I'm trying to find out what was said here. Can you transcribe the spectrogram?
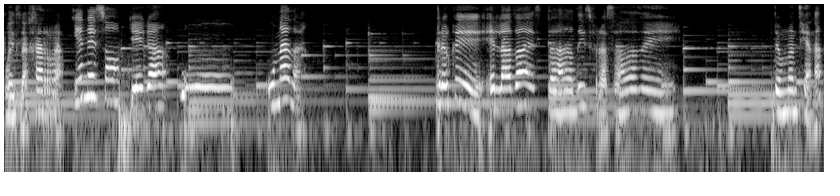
pues, la jarra. Y en eso llega un, un hada. Creo que el hada está disfrazada de de una anciana,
